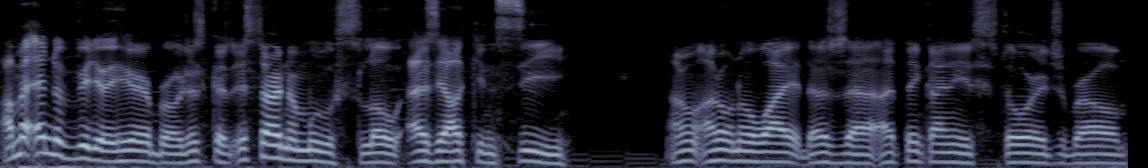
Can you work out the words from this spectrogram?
I'm going to end the video here, bro, just because it's starting to move slow, as y'all can see. I don't, I don't know why it does that. I think I need storage, bro.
